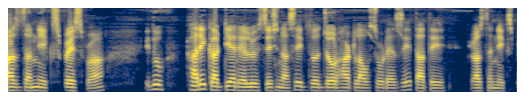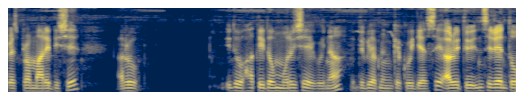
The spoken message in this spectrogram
ৰাজধানী এক্সপ্ৰেছ পৰা। এইটো খাৰিকাটীয়া ৰেলৱে ষ্টেচন আছে এইটো যোৰহাটলা ওচৰতে আছে তাতে ৰাজধানী এক্সপ্ৰেছ পৰা মাৰি দিছে। আৰু এইটো হাতীটো মৰিছে কইনা এইটো বি আপোনালোকে কৈ দি আছে আৰু এইটো ইনচিডেণ্টটো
